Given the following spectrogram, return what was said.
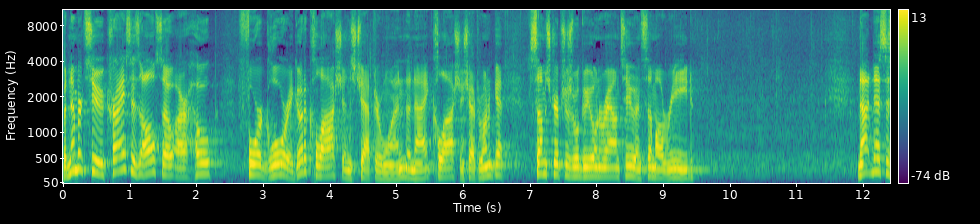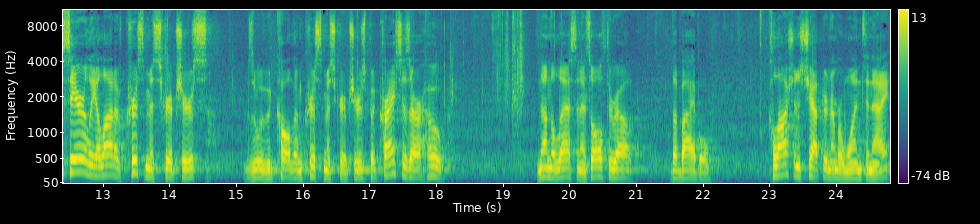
But number two, Christ is also our hope for glory. Go to Colossians chapter 1 tonight. Colossians chapter 1. We've got some scriptures we'll be going around too, and some I'll read. Not necessarily a lot of Christmas scriptures, as we would call them Christmas scriptures, but Christ is our hope nonetheless, and it's all throughout the Bible. Colossians chapter number 1 tonight.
